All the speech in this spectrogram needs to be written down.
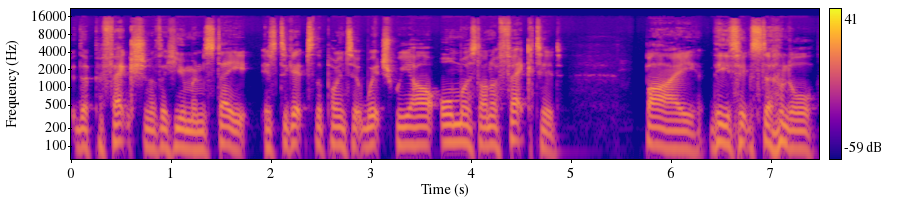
the perfection of the human state is to get to the point at which we are almost unaffected by these external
